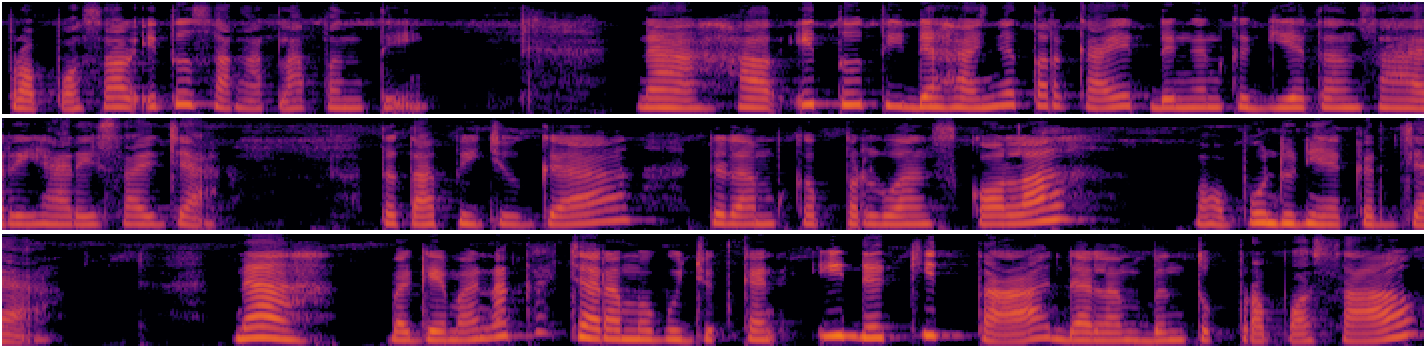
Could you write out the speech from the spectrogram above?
proposal itu sangatlah penting. Nah, hal itu tidak hanya terkait dengan kegiatan sehari-hari saja, tetapi juga dalam keperluan sekolah maupun dunia kerja. Nah, bagaimanakah cara mewujudkan ide kita dalam bentuk proposal?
